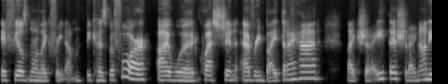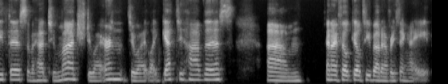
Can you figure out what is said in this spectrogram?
It feels more like freedom because before I would question every bite that I had like, should I eat this? Should I not eat this? If I had too much, do I earn, do I like get to have this? Um, and I felt guilty about everything I ate.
